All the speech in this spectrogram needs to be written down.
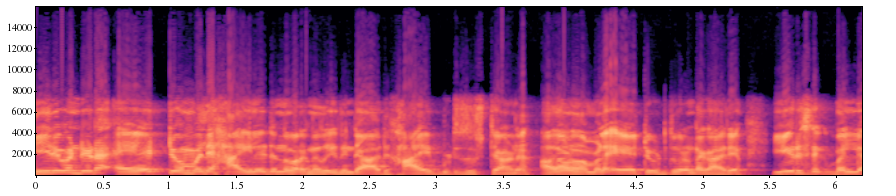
ഈ ഒരു വണ്ടിയുടെ ഏറ്റവും വലിയ ഹൈലൈറ്റ് എന്ന് പറയുന്നത് ഇതിന്റെ ആ ഒരു ഹൈബ്രിഡ് സിസ്റ്റമാണ് അതാണ് നമ്മൾ ഏറ്റവും എടുത്തു വരേണ്ട കാര്യം. ഈ ഒരു സെഗ്മെന്റിൽ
